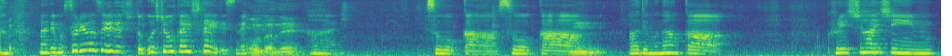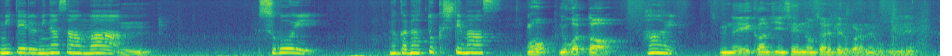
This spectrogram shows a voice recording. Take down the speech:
まあでもそれはそれでちょっとご紹介したいですね。そうだね。はい。そうかそうか、うん。あでもなんかフレッシュ配信見てる皆さんは、うん。すごいなんか納得してます。およかった。はい。みんなええ感じに洗脳されてるからね僕にね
